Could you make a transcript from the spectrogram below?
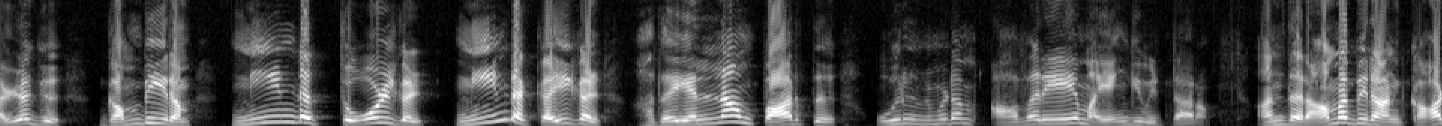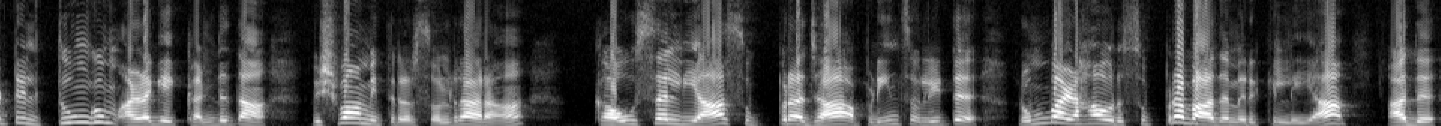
அழகு கம்பீரம் நீண்ட தோள்கள் நீண்ட கைகள் அதையெல்லாம் பார்த்து ஒரு நிமிடம் அவரே மயங்கி விட்டாராம். அந்த ராமபிரான் காட்டில் தூங்கும் அழகை கண்டுதான் விஸ்வாமித்ரர் சொல்றாராம் கௌசல்யா சுப்ரஜா அப்படின்னு சொல்லிட்டு ரொம்ப அழகா ஒரு சுப்ரபாதம் இருக்கு இல்லையா? அது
